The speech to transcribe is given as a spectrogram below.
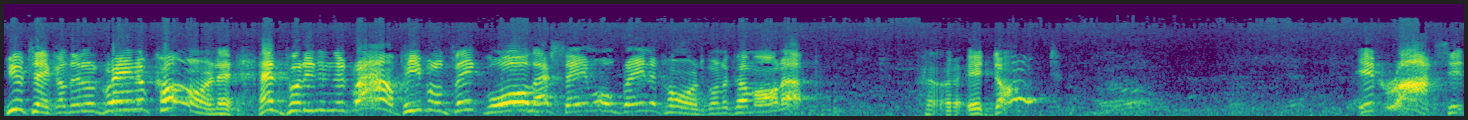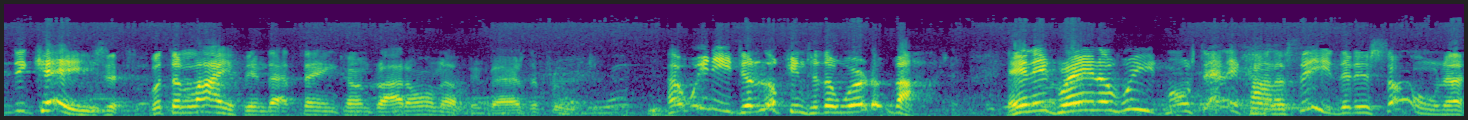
you take a little grain of corn and put it in the ground. People think, whoa, that same old grain of corn is going to come on up. it don't. It rots, it decays, but the life in that thing comes right on up and bears the fruit. Uh, we need to look into the Word of God. Any grain of wheat, most any kind of seed that is sown, uh,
